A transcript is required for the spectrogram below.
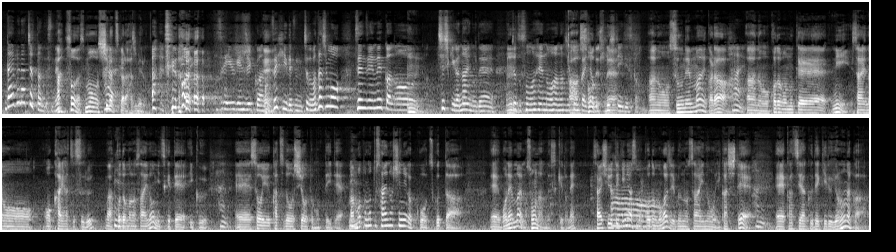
だいぶなっちゃったんですね。あそうなんです。もう4月から始める、あすごい。さすが有言実行。あの、ええ。ぜひですねちょっと私も全然ねあの、うん知識がないので、うん。ちょっとその辺のお話あ今回じお聞きしていいですか？あの数年前から、はい。あの子供向けに才能を開発する、まあ、ええ。子供の才能を見つけていく、はい。えーそういう活動をしようと思っていてもともと才能心理学を作った、えー5年前もそうなんですけどね。最終的にはその子供が自分の才能を生かして、はい。えー活躍できる世の中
